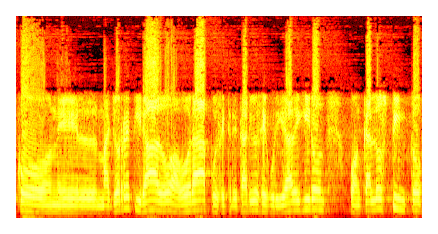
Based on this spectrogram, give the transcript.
con el mayor retirado, ahora pues secretario de Seguridad de Girón, Juan Carlos Pinto,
